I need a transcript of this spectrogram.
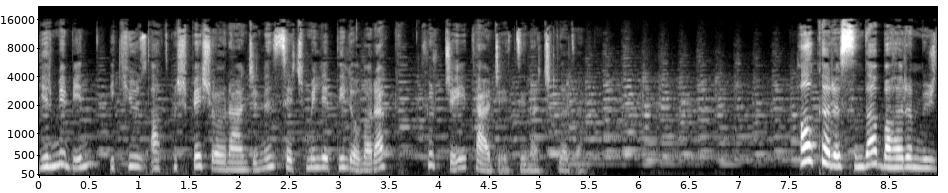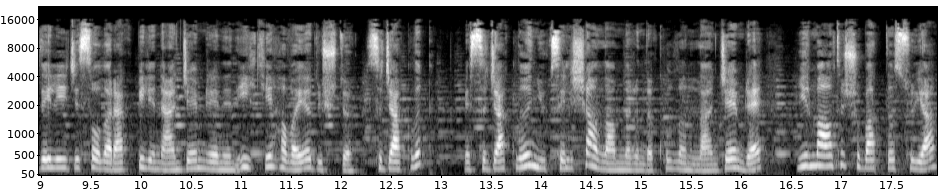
20.265 öğrencinin seçmeli dil olarak Kürtçeyi tercih ettiğini açıkladı. Halk arasında baharın müjdeleyicisi olarak bilinen Cemre'nin ilki havaya düştü. Sıcaklık ve sıcaklığın yükselişi anlamlarında kullanılan Cemre, 26 Şubat'ta suya,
